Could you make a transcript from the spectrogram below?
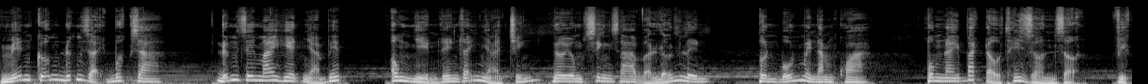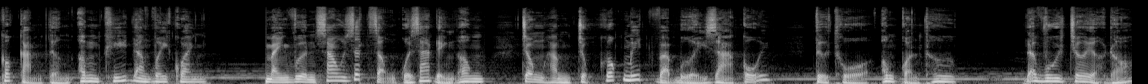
miễn cưỡng đứng dậy bước ra Đứng dưới mái hiên nhà bếp. Ông nhìn lên dãy nhà chính Nơi ông sinh ra và lớn lên. Hơn 40 năm qua Hôm nay bắt đầu thấy rờn rợn Vì có cảm tưởng âm khí đang vây quanh Mảnh vườn sau rất rộng của gia đình ông, Trồng hàng chục gốc mít và bưởi già cỗi. Từ thuở ông còn thơ, Đã vui chơi ở đó.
